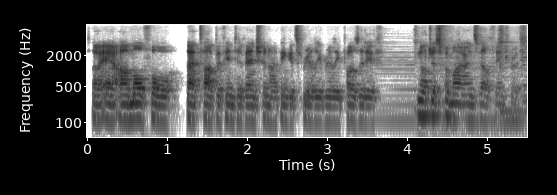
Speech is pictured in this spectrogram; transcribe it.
So yeah, I'm all for that type of intervention. I think it's really, really positive, not just for my own self interest.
